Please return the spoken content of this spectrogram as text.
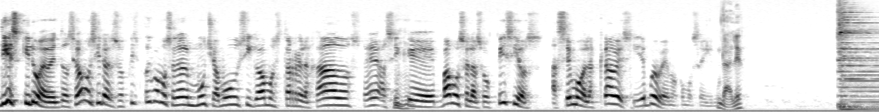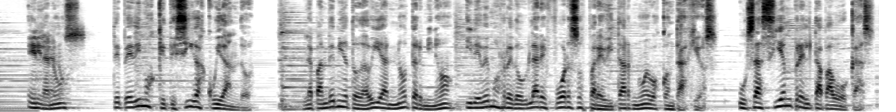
10 y 9, entonces vamos a ir a los auspicios. Hoy vamos a tener mucha música, vamos a estar relajados, ¿eh? así que vamos a los auspicios, hacemos las claves y después vemos cómo seguimos. Dale. En Lanús, te pedimos que te sigas cuidando. La pandemia todavía no terminó y debemos redoblar esfuerzos para evitar nuevos contagios. Usa siempre el tapabocas.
